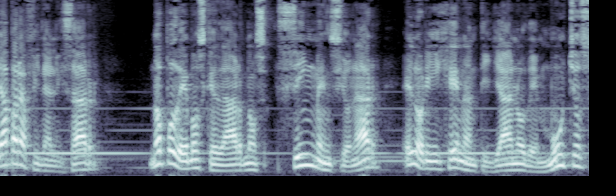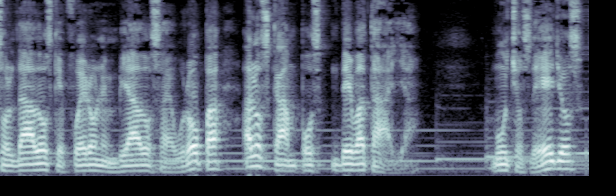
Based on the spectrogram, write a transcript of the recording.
Ya para finalizar, no podemos quedarnos sin mencionar el origen antillano de muchos soldados que fueron enviados a Europa a los campos de batalla. Muchos de ellos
